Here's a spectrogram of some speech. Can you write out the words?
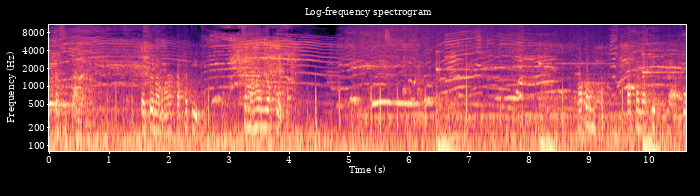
at kasukan. Ito na mga kapatid. Samahan niyo ako. Habang papalapit na ako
